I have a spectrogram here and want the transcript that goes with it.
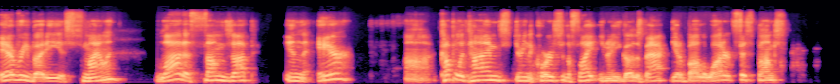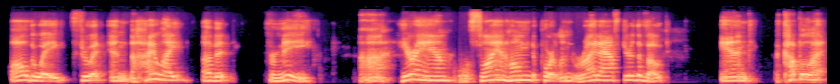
everybody is smiling, lot of thumbs up in the air. Uh, a couple of times during the course of the fight, you know, you go to the back, get a bottle of water, fist bumps all the way through it. And the highlight of it for me, uh, here I am flying home to Portland right after the vote. And a couple of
